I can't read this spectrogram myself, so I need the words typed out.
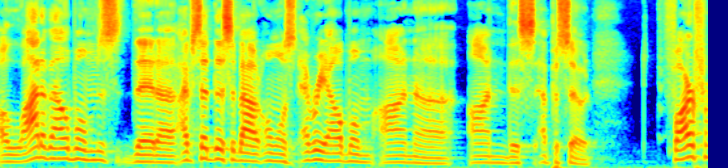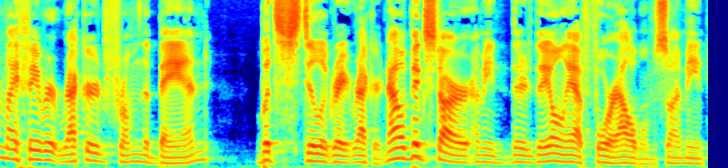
A lot of albums that uh, I've said this about almost every album on uh, on this episode far from my favorite record from the band, but still a great record. Now, a Big Star, I mean, they they only have four albums, so I mean,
